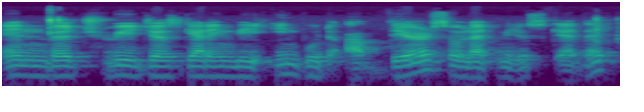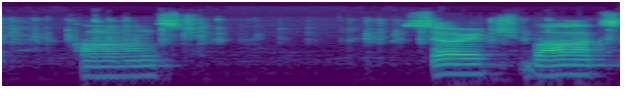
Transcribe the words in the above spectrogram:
in which we just getting the input up there. So let me just get it. Const search box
